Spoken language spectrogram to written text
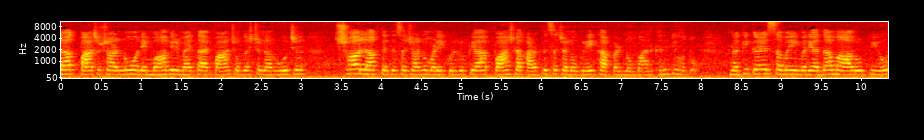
લાખ પાંચ હજારનો અને મહાવીર મહેતાએ પાંચ ઓગસ્ટના રોજ છ લાખ તેત્રીસ હજારનું મળી કુલ રૂપિયા પાંચ લાખ આડત્રીસ હજારનો ગ્રે કાપડનો માલ ખરીદ્યો હતો. નક્કી કરેલ સમય મર્યાદામાં આરોપીઓ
